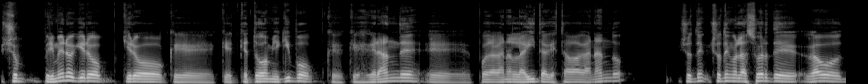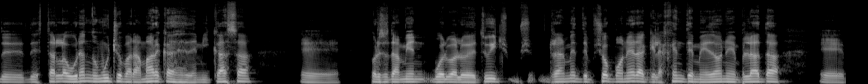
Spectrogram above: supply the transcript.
Yo primero quiero, quiero que, que- que todo mi equipo, que, que es grande, eh, pueda ganar la guita que estaba ganando. Yo, yo tengo la suerte, Gabo, de, estar laburando mucho para marcas desde mi casa. eh, por eso también vuelvo a lo de Twitch. Realmente yo poner a que la gente me done plata, eh,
